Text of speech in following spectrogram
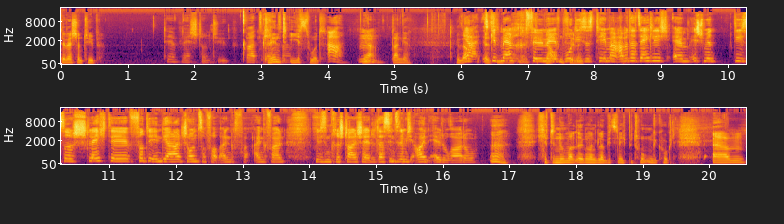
Der Western-Typ. der Western-Typ. Spencer. Eastwood. Ah, mh. Ja, danke. Ja, es, gibt mehrere Filme, wo Filme. dieses Thema, aber tatsächlich ähm, ist mir dieser schlechte vierte Indiana Jones sofort eingef eingefallen mit diesem Kristallschädel. Das sind sie nämlich auch in Eldorado. Ah, ich habe den nur mal irgendwann, glaube ich, ziemlich betrunken geguckt. Ähm,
